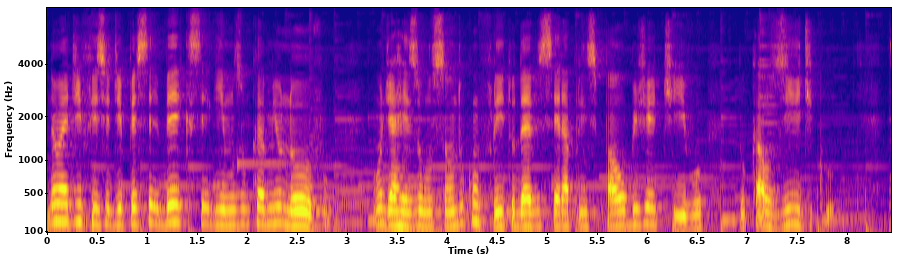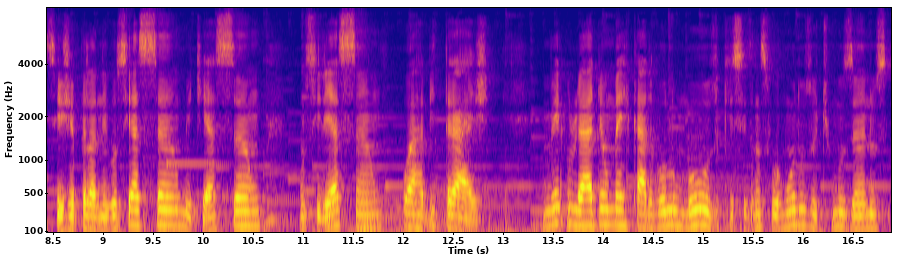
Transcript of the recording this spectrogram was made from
Não é difícil de perceber que seguimos um caminho novo, onde a resolução do conflito deve ser a principal objetivo do causídico. seja pela negociação, mediação, conciliação ou arbitragem. Mergulhado em um mercado volumoso que se transformou nos últimos anos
